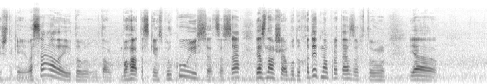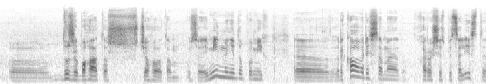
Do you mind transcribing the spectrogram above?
ж такий веселий, там, багато з ким спілкуюся, це все. Я знав, що я буду ходити на протезах, тому я е, дуже багато чого там усе. Імін мені допоміг, е, рекавері саме, хороші спеціалісти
